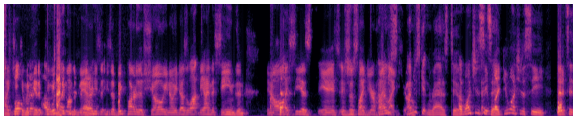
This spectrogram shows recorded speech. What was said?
Like, Well, can we get him, can we get like him on the banner? know- He's a, he's a big part of the show. You know, he does a lot behind the scenes, and you know, all I see is you know, it's it's just like your I'm just, show. I'm just getting razzed too. I want you to see. That's Well, I do want you to see that it says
